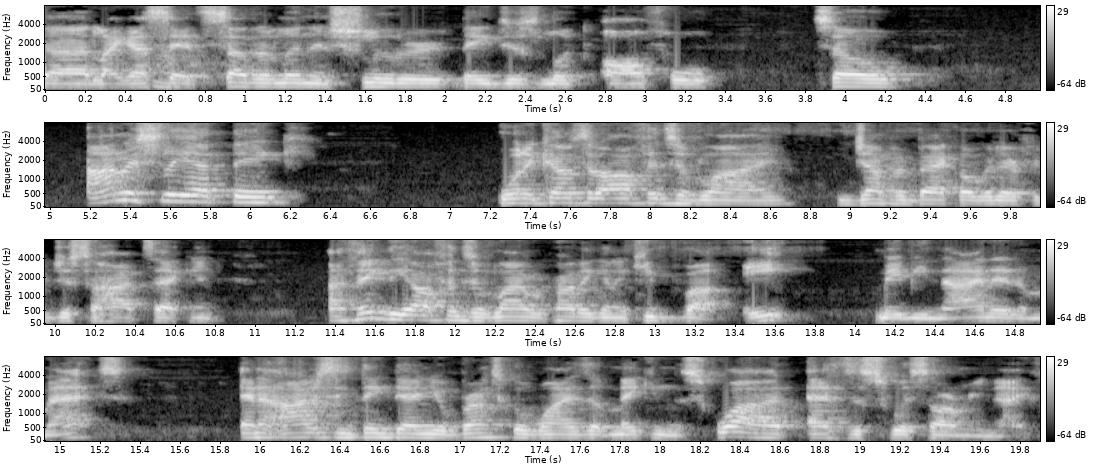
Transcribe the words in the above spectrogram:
Uh, like I said, Sutherland and Schlueter, they just looked awful. So honestly, I think when it comes to the offensive line, jumping back over there for just a hot second, I think the offensive line we're probably going to keep about eight, maybe nine at a max. And I honestly think Daniel Brunskill winds up making the squad as the Swiss Army knife.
